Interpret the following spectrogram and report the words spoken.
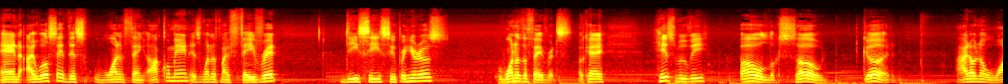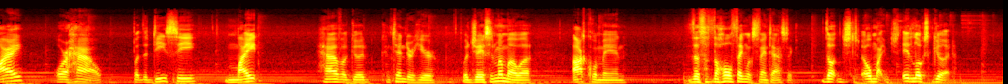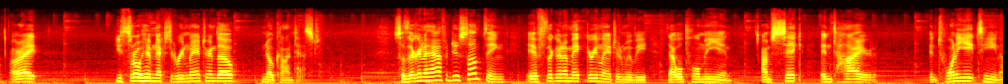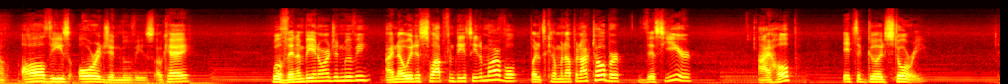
And I will say this one thing Aquaman is one of my favorite DC superheroes. One of the favorites, okay? His movie, oh, looks so good. I don't know why or how, but the DC might have a good contender here with Jason Momoa, Aquaman, the the whole thing looks fantastic. The just, oh my, it looks good. All right. You throw him next to Green Lantern though, no contest. So they're gonna have to do something if they're gonna make a Green Lantern movie that will pull me in. I'm sick and tired in 2018 of all these origin movies, okay? Will Venom be an origin movie? I know we just swapped from DC to Marvel, but it's coming up in October this year. I hope it's a good story.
